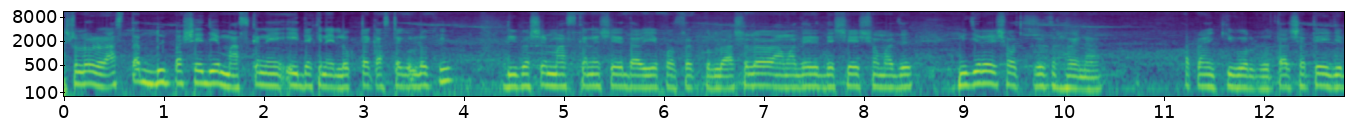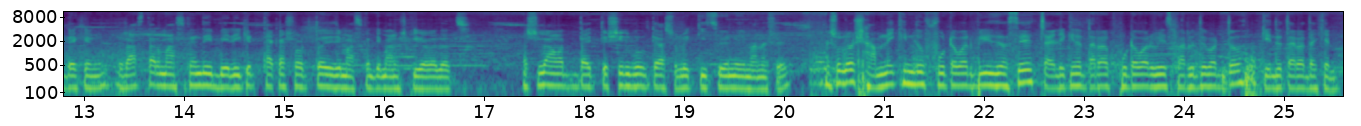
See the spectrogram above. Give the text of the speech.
আসলে রাস্তার দুই পাশে যে মাঝখানে, এই দেখেন এই লোকটা কাজটা করল কি? দুই পাশের মাঝখানে সে দাঁড়িয়ে প্রস্তাব করল। আসলে আমাদের দেশের সমাজে নিজেরাই সচেতন হয় না। আপনাকে কি বলব? তার সাথে এই যে দেখেন, রাস্তার মাঝখান দিয়ে ব্যারিকেড থাকা সত্ত্বেও এই যে মাঝখান দিয়ে মানুষ কীভাবে যাচ্ছে? আসলে আমাদের দায়িত্বশীল বলতে আসলে কিছুই নেই মানুষের। আসলে সামনে কিন্তু ফুটওভার ব্রিজ আছে, চাইলে কিন্তু তারা ফুটওভার ব্রিজ পার হতে পারতো, কিন্তু তারা দেখেন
